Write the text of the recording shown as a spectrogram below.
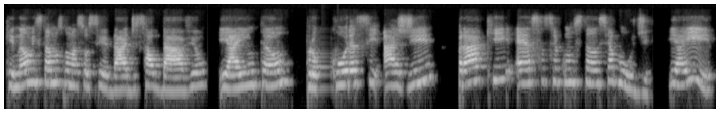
que não estamos numa sociedade saudável e aí então procura-se agir para que essa circunstância mude. E aí,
